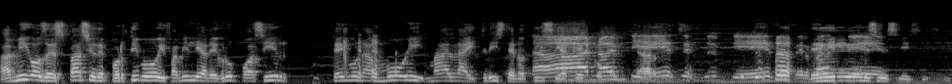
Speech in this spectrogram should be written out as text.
amigos de Espacio Deportivo y familia de Grupo Asir, tengo una muy mala y triste noticia No, que no empieces, no empieces, sí, sí, sí, sí.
